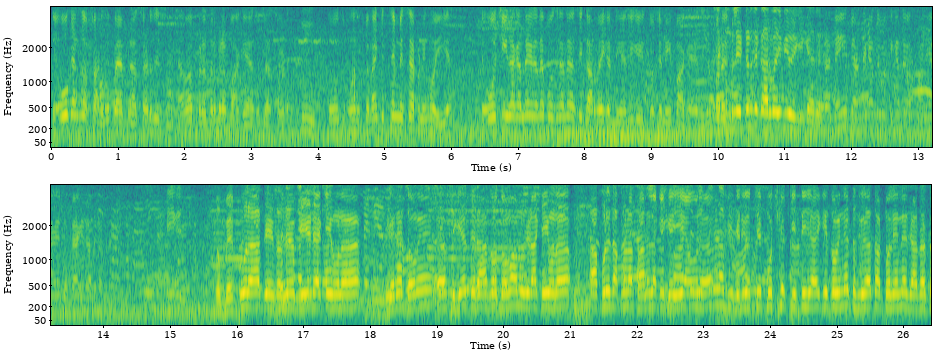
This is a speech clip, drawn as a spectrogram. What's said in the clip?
ਤੇ ਉਹ ਕਹਿੰਦਾ ਸਾਡੇ ਕੋਲ ਬ੍ਰੈਸਲੇਟ ਦੀ ਸਾਡਾ ਵਾ ਬ੍ਰਦਰ ਮੇਰਾ ਪਾ ਕੇ ਆਇਆ ਸੀ ਬ੍ਰੈਸਲੇਟ ਤੋਂ ਉਹ ਕਹਿੰਦਾ ਕਿੱਥੇ ਮਿਸ ਹੈਪਨਿੰਗ ਹੋਈ ਹੈ ਤੇ ਉਹ ਚੀਜ਼ ਦਾ ਕਹਿੰਦੇ ਕਹਿੰਦੇ ਪੁਲਿਸ ਕਹਿੰਦੇ ਅਸੀਂ ਕਾਰਵਾਈ ਕਰਨੀ ਹੈ ਜੀ ਕਿ ਤੁਸੀਂ ਨਹੀਂ ਪਾ ਕੇ ਆਏ ਸੀਗੇ। ਪਰ ਕੰਪਲੇਟਰ ਤੇ ਕਾਰਵਾਈ ਵੀ ਹੋਏਗੀ ਕਹਿ ਰਹੇ ਨਹੀਂ ਕਹਿੰਦੇ ਕਹਿੰਦੇ ਬਾਕੀ ਕਹਿੰਦੇ ਉਹ ਥਾਣੇ ਆ ਕੇ ਬਹਿ ਕੇ ਗੱਲ ਕਰਦੇ ਹਾਂ ਠੀਕ ਹੈ ਜੀ। ਸੋ ਬਿਲਕੁਲ ਆ ਦੇਖ ਸਕਦੇ ਹੋ ਕਿ ਜਿਹੜਾ ਕਿ ਹੁਣ ਜਿਹੜੇ ਦੋਵੇਂ ਸੀਗੇ ਤੇ ਰਾਤ ਉਹ ਦੋਵਾਂ ਨੂੰ ਜਿਹੜਾ ਕਿ ਹੁਣ ਪੁਲਿਸ ਆਪਣੇ ਨਾਲ ਥਾਣੇ ਲੈ ਕੇ ਗਈ ਹੈ ਔਰ ਜਿਹੜੀ ਉੱਥੇ ਪੁੱਛਗਿੱਛ ਕੀਤੀ ਜਾਏਗੀ। ਸੋ ਇਹਨੇ ਤਸਵੀਰਾਂ ਤੁਹਾਡੇ ਤੋਂ ਲੈਣੇ ਇਜਾਜ਼ਤ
